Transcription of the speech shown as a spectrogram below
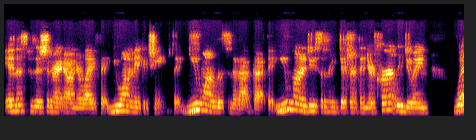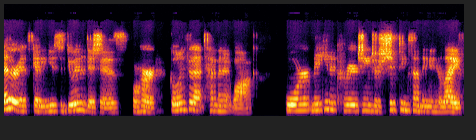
in this position right now in your life that you want to make a change, that you want to listen to that gut, that you want to do something different than you're currently doing, whether it's getting used to doing the dishes or going for that 10 minute walk or making a career change or shifting something in your life,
